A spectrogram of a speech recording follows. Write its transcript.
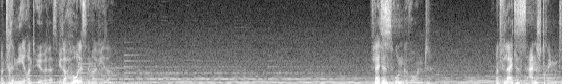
Und trainiere und übe das. Wiederhole es immer wieder. Vielleicht ist es ungewohnt. Und vielleicht ist es anstrengend.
